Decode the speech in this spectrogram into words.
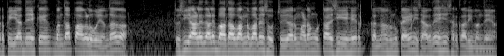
ਰੁਪਈਆ ਦੇਖ ਕੇ ਬੰਦਾ ਪਾਗਲ ਹੋ ਜਾਂਦਾਗਾ ਤੁਸੀਂ ਆਲੇ ਦਾਲੇ ਵਾਤਾਵਰਨ ਬਾਰੇ ਸੋਚੋ ਯਾਰ ਮਾੜਾ ਮੋਟਾ ਅਸੀਂ ਇਹ ਗੱਲਾਂ ਤੁਹਾਨੂੰ ਕਹਿ ਨਹੀਂ ਸਕਦੇ, ਅਸੀਂ ਸਰਕਾਰੀ ਬੰਦੇ ਆ।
